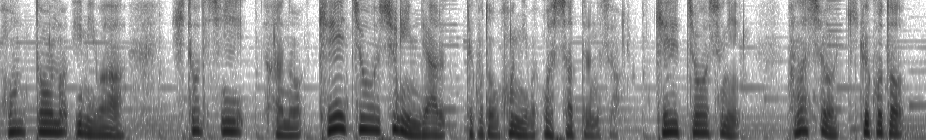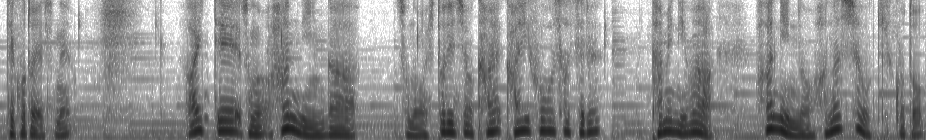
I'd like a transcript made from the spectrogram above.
本当の意味は、人質、あの、傾聴主任であるってことを本人はおっしゃってるんですよ。傾聴主任。話を聞くことってことですね。相手、その犯人がその人質を解放させるためには犯人の話を聞くこと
